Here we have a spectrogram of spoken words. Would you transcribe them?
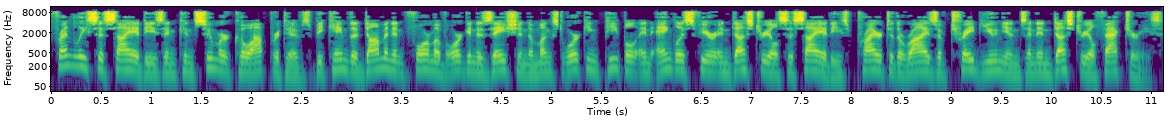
Friendly societies and consumer cooperatives became the dominant form of organization amongst working people in Anglosphere industrial societies prior to the rise of trade unions and industrial factories.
